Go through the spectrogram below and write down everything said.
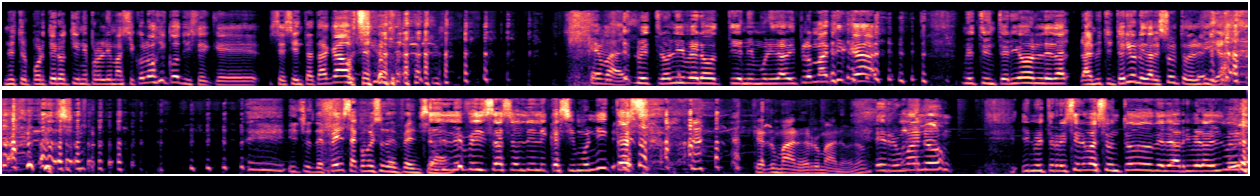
Nuestro portero tiene problemas psicológicos, dice que se siente atacado. ¿Qué más? Nuestro líbero tiene inmunidad diplomática. nuestro interior le da a nuestro interior le da el suelto del día. ¿Y su defensa? ¿Cómo es su defensa? El defensa son Lele Simonitas. Que es rumano, es rumano, ¿no? Es rumano. Y nuestras reservas son todos de la Ribera del Duero.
